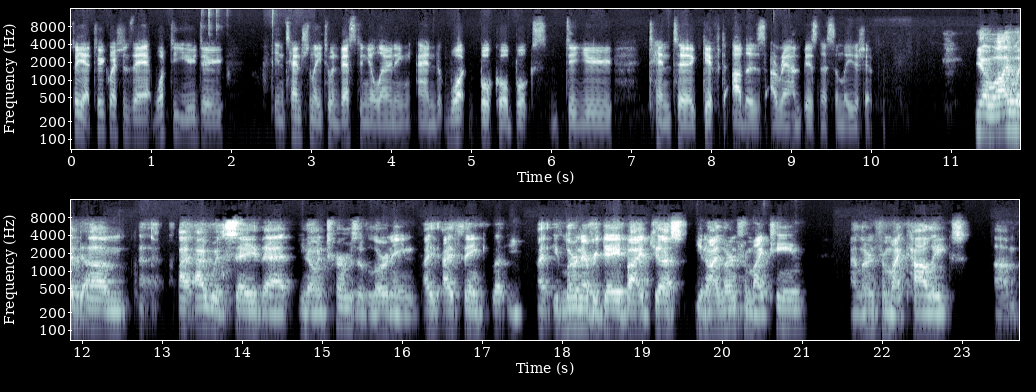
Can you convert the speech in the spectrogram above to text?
so yeah, two questions there. What do you do intentionally to invest in your learning, and what book or books do you tend to gift others around business and leadership? Yeah, well, I would um, I, I, would say that you know in terms of learning, I, I think I learn every day by just you know I learn from my team, I learn from my colleagues. Um,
